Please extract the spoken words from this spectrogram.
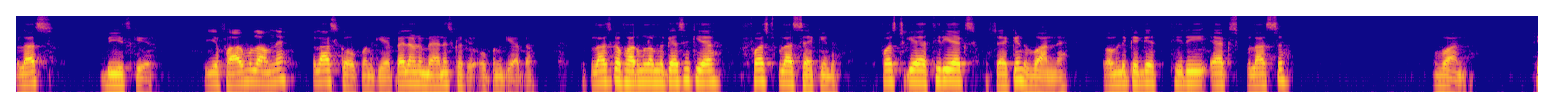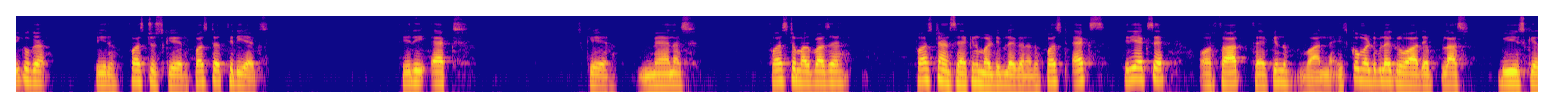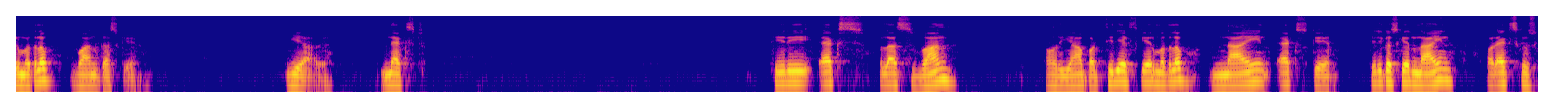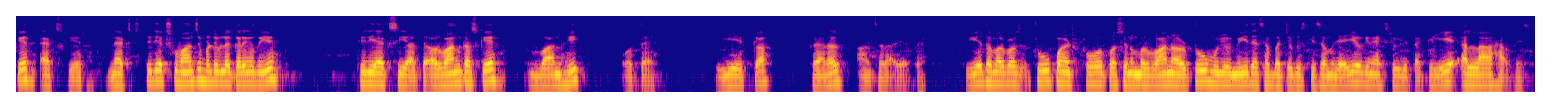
plus b square ये फार्मूला हमने प्लस का ओपन किया पहले हमने माइनस का ओपन किया था। तो प्लस का फार्मूला हमने कैसे किया है? फ़र्स्ट प्लस सेकंड फ़र्स्ट किया है? थ्री एक्स सेकेंड वन है। तो हम लिखेंगे थ्री एक्स प्लस वन ठीक हो गया? फिर फ़र्स्ट स्केयर फ़र्स्ट है three x three x square minus first हमारे पास है, फ़र्स्ट एंड सेकंड मल्टीप्लाई करना तो फ़र्स्ट एक्स, थ्री एक्स है और साथ सेकंड वन है। इसको मल्टीप्लाई करवा दें, प्लस बी स्केयर मतलब वन का स्केयर। ये आ गया। Next. Three x plus one और यहाँ पर थ्री एक्स स्केयर मतलब नाइन एक्स स्केयर। थ्री का स्केयर नाइन और एक्स का square x square. Next, three x को वन से मल्टीप्लाई करेंगे तो ये थ्री एक्स ही आता है और वन का स्केयर वन ही होता है। तो ये इसका फाइनल आंसर आ जाता है। तो ये तो हमारे पास two point four question number one और टू मुझे उम्मीद है सब बच्चों को इसकी समझ आई होगी नेक्स्ट वीडियो तक के लिए। अल्लाह हाफिज़।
